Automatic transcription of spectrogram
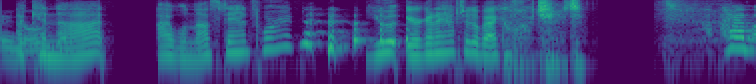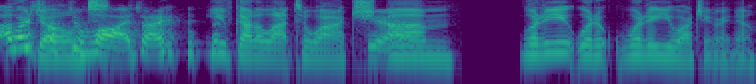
I, I cannot. I will not stand for it. You you're going to have to go back and watch it. I have other stuff don't. to watch. I You've got a lot to watch. Yeah. Um what are you what what are you watching right now?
